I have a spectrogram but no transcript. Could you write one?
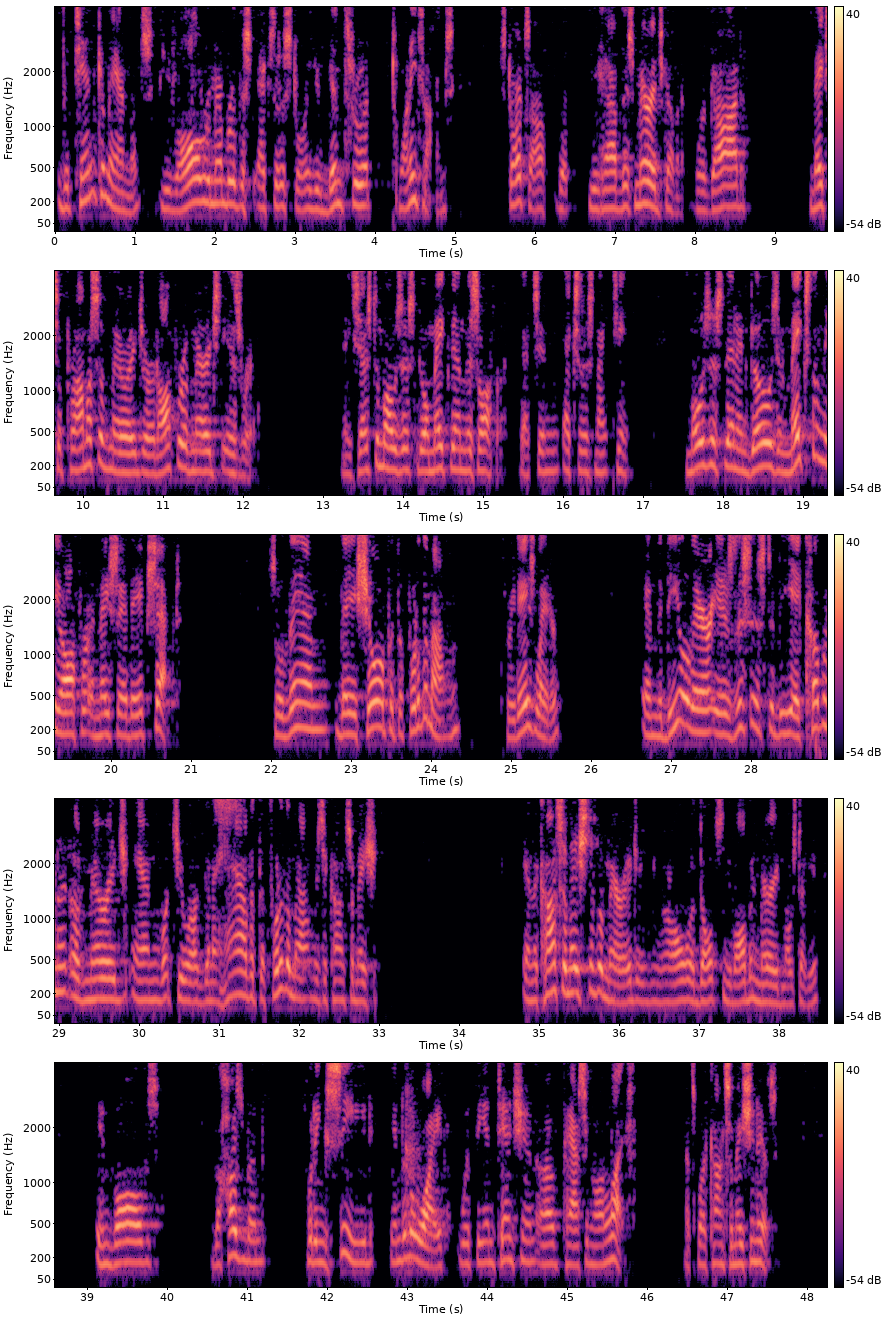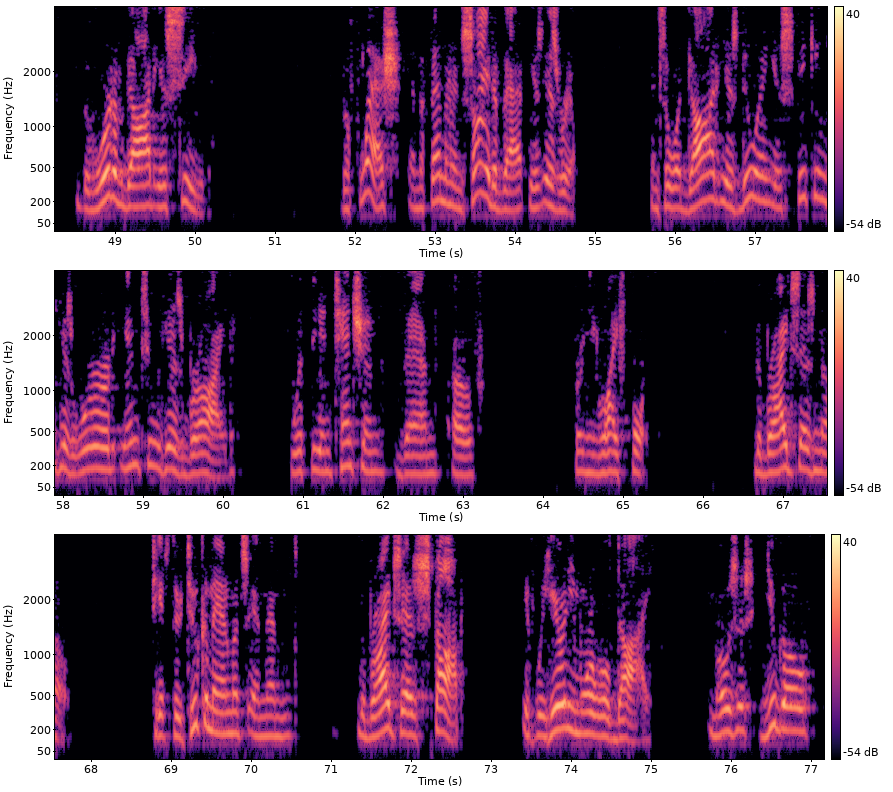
the Ten Commandments, you all remember this Exodus story, you've been through it 20 times, starts off that you have this marriage covenant where God makes a promise of marriage or an offer of marriage to Israel. And he says to Moses, Go make them this offer. That's in Exodus 19. Moses then goes and makes them the offer, and they say they accept. So then they show up at the foot of the mountain three days later, and the deal there is this is to be a covenant of marriage, and what you are going to have at the foot of the mountain is a consummation. And the consummation of a marriage, and you're all adults and you've all been married, most of you, involves the husband putting seed into the wife with the intention of passing on life. That's what consummation is. The Word of God is seed. The flesh and the feminine side of that is Israel. And so, what God is doing is speaking His word into His bride with the intention then of bringing life forth. The bride says no. She gets through two commandments, and then the bride says, Stop. If we hear any more, we'll die. Moses, you go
